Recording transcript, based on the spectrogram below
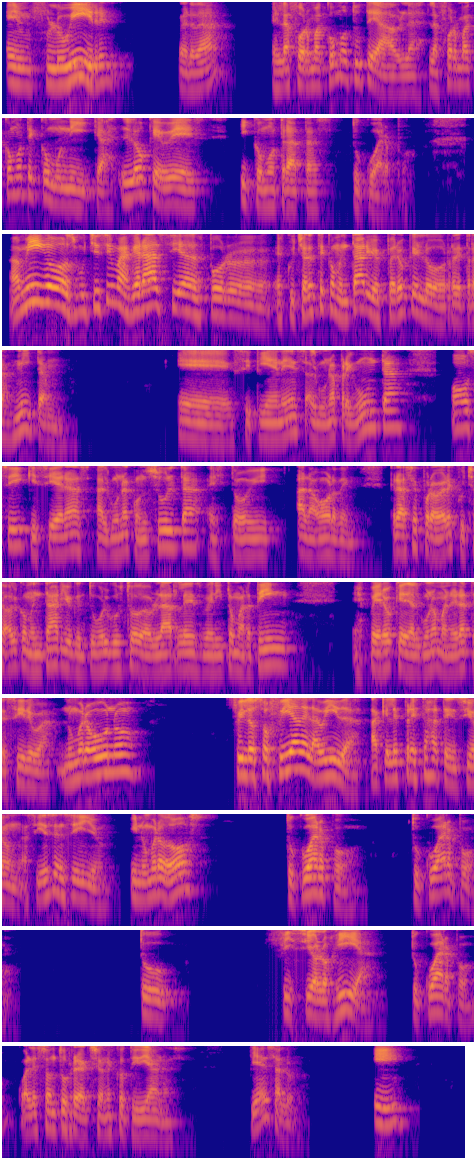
en fluir, ¿verdad? Es la forma como tú te hablas, la forma como te comunicas, lo que ves y cómo tratas tu cuerpo. Amigos, muchísimas gracias por eh, escuchar este comentario. Espero que lo retransmitan. Eh, si tienes alguna pregunta o si quisieras alguna consulta, estoy a la orden. Gracias por haber escuchado el comentario que tuvo el gusto de hablarles Benito Martín. Espero que de alguna manera te sirva. Número uno, filosofía de la vida. ¿A qué le prestas atención? Así de sencillo. Y número dos, tu cuerpo. Tu cuerpo tu fisiología, tu cuerpo, cuáles son tus reacciones cotidianas. Piénsalo. Y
